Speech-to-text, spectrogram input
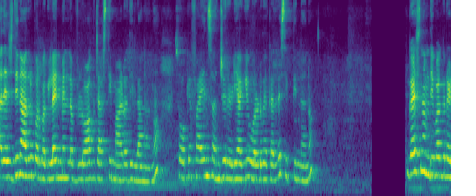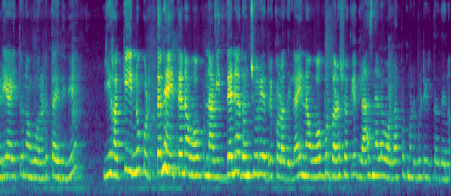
ಅದು ಎಷ್ಟು ದಿನ ಆದರೂ ಪರವಾಗಿಲ್ಲ, ಇನ್ಮೇಲೆ ವ್ಲಾಗ್ ಜಾಸ್ತಿ ಮಾಡೋದಿಲ್ಲ ನಾನು. ಸೊ ಓಕೆ ಫೈನ್ ಸಂಜು ರೆಡಿಯಾಗಿ ಹೊರಡಬೇಕಾದ್ರೆ ಸಿಗ್ತೀನಿ ನಾನು. ಗೈಸ್, ನಮ್ದು ಇವಾಗ ರೆಡಿ ಆಯಿತು. ನಾವು ಹೊರಡ್ತಾ ಇದ್ದೀವಿ ಈ ಹಕ್ಕಿ ಇನ್ನೂ ಕುಡ್ತಾನೆ ಐತೆ. ನಾವು ಹೋಗಿ ನಾವು ಇದ್ದೇನೆ ಅದೊಂಚೂರು ಹೆದ್ರಿಕೊಳ್ಳೋದಿಲ್ಲ ಇನ್ನು ನಾವು ಹೋಗ್ಬಿಟ್ಟು ಬರೋಷ್ಟೊತ್ತಿಗೆ ಗ್ಲಾಸ್ನೆಲ್ಲ ಹೊಡೆದಾಕ್ಬಿಟ್ಟು ಮಾಡಿಬಿಟ್ಟಿರ್ತದೇನೋ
